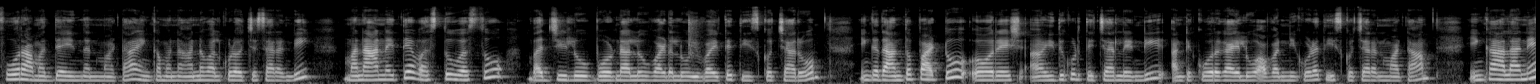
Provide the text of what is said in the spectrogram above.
ఫోర్ ఆ మధ్య అయిందనమాట ఇంకా మా నాన్న వాళ్ళు కూడా వచ్చేసారండి. మా నాన్న అయితే వస్తూ వస్తూ బజ్జీలు బోండాలు వడలు ఇవైతే తీసుకొచ్చారు. ఇంకా దాంతోపాటు రేష ఇది కూడా తెచ్చారులేండి. అంటే కూరగాయలు అవన్నీ కూడా తీసుకొచ్చారనమాట ఇంకా అలానే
